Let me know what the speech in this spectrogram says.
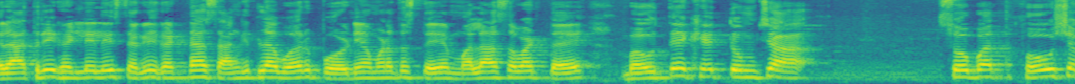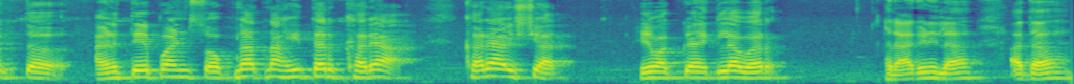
रात्री घडलेली सगळी घटना सांगितल्यावर पौर्णिमा म्हणत असते मला असं वाटतंय बहुतेक हे तुमच्यासोबत होऊ शकतं. आणि ते पण स्वप्नात नाही तर खऱ्या खऱ्या आयुष्यात. हे वाक्य ऐकल्यावर रागिणीला आता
